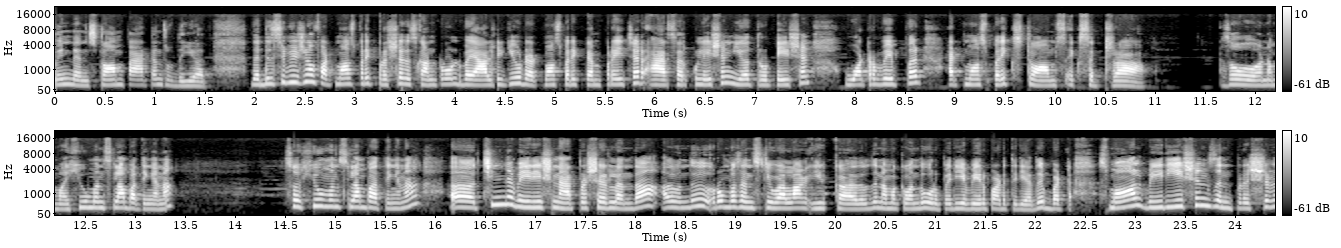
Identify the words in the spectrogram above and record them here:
wind and storm patterns of the earth the distribution of atmospheric pressure is controlled by altitude atmospheric temperature air circulation earth rotation water vapour atmospheric storms etcetera so நம்ம ஹியூமன்ஸ்லாம் பார்த்தீங்கன்னா ஸோ ஹியூமன்ஸ்லாம் பார்த்தீங்கன்னா சின்ன வேரியேஷன் ஏர் ப்ரெஷரில் இருந்தால் அது வந்து ரொம்ப சென்சிட்டிவாலாம் இருக்காது. அதாவது நமக்கு வந்து ஒரு பெரிய வேறுபாடு தெரியாது. But small variations and pressure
